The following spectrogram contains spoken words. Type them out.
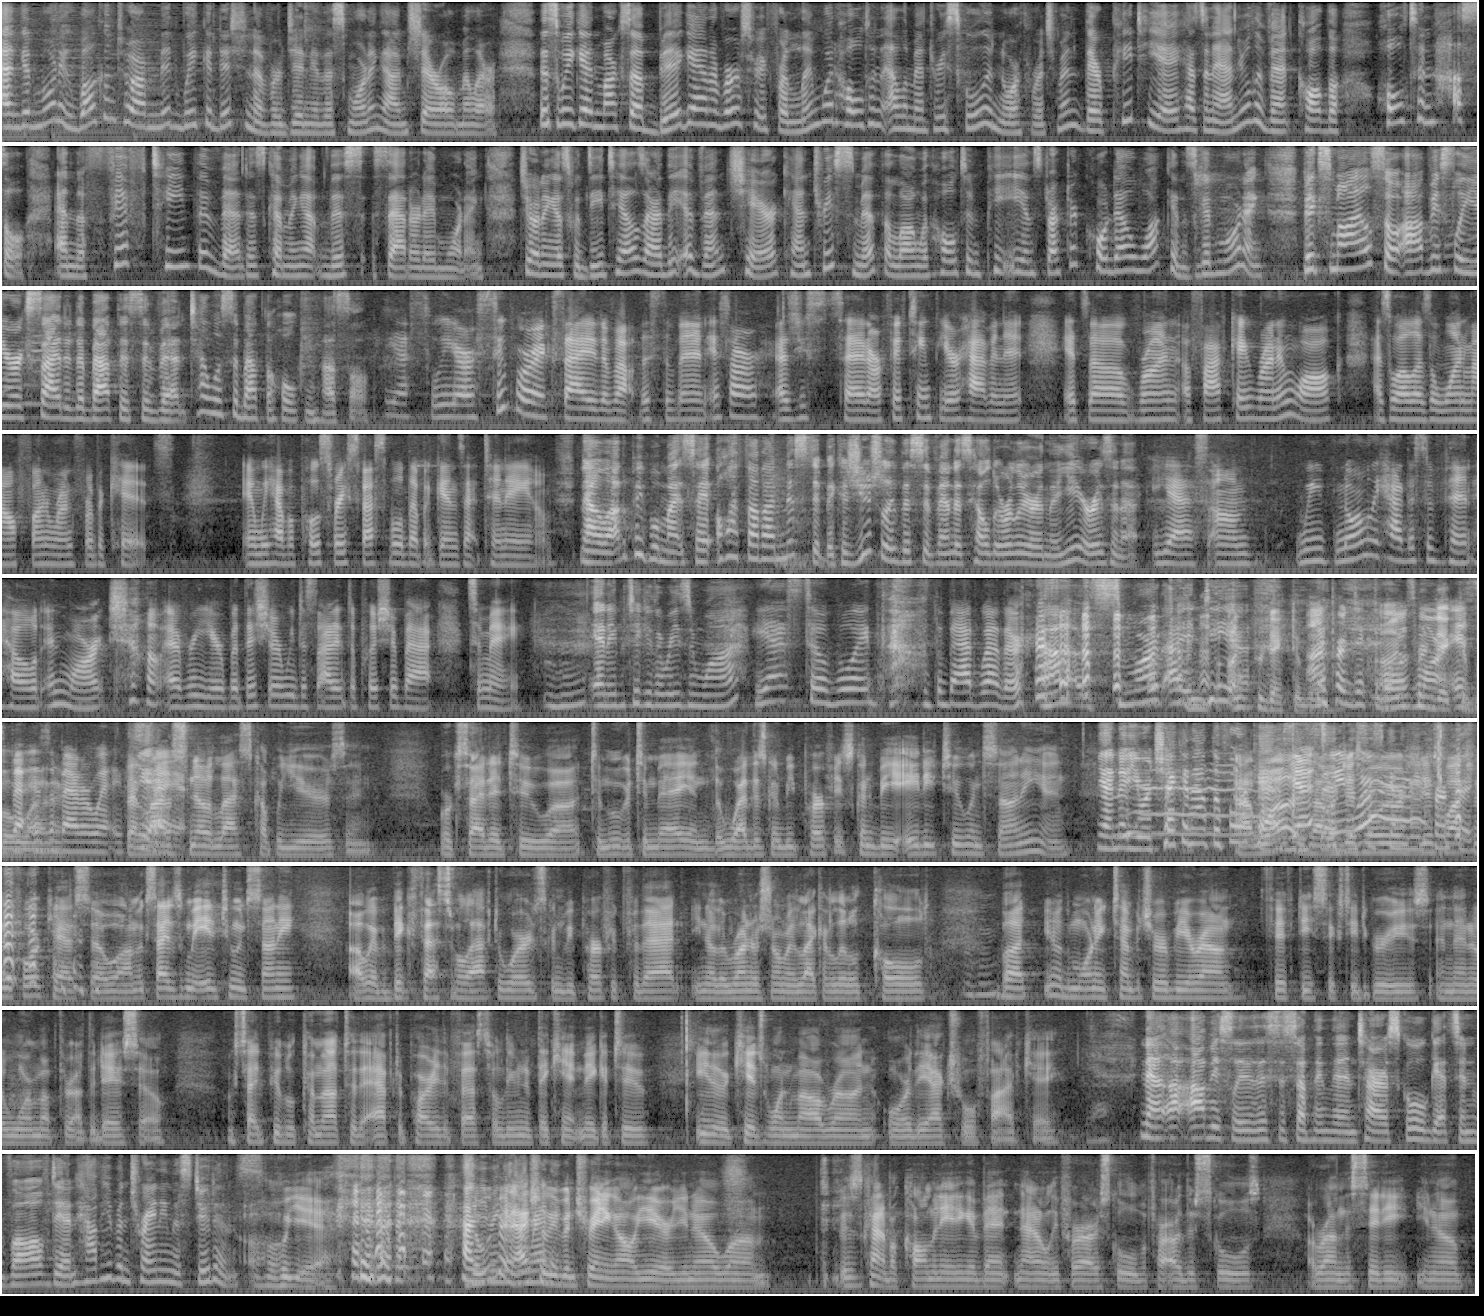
And good morning. Welcome to our midweek edition of Virginia This Morning. I'm Cheryl Miller. This weekend marks a big anniversary for Linwood Holton Elementary School in North Richmond. Their PTA has an annual event called the Holton Hustle, and the 15th event is coming up this Saturday morning. Joining us with details are the event chair, Cantrice Smith, along with Holton PE instructor Cordell Watkins. Good morning. Big smile, so obviously you're excited about this event. Tell us about the Holton Hustle. Yes, we are super excited about this event. It's our, as you said, our 15th year having it. It's a run, a 5K run and walk, as well as a one mile fun run for the kids. And we have a post race festival that begins at 10 a.m. Now, a lot of people might say, oh, I thought I missed it, because usually this event is held earlier in the year, isn't it? Yes. Um, We've normally had this event held in March every year, but this year we decided to push it back to May. Mm -hmm. Any particular reason why? Yes, to avoid the, the bad weather. Uh, smart idea. Unpredictable. Unpredictable, Unpredictable is, more, is, is, a better way. Been a lot of snow the last couple years, and we're excited to uh, to move it to May, and the weather's going to be perfect. It's going to be 82 and sunny. And yeah, no, you were checking out the forecast. I was. Yes, I was we just, were. We were just watching the forecast, so I'm excited. It's going to be 82 and sunny. Uh, we have a big festival afterwards. It's going to be perfect for that. You know, the runners normally like it a little cold, mm -hmm. but you know, the morning temperature will be around 50, 60 degrees, and then it'll warm up throughout the day. So I'm excited people to come out to the after party of the festival, even if they can't make it to either the kids' one mile run or the actual 5K. Now, obviously, this is something the entire school gets involved in. How have you been training the students? Oh, yeah. so we've been actually ready? been training all year. You know, um, this is kind of a culminating event, not only for our school, but for other schools around the city. You know,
